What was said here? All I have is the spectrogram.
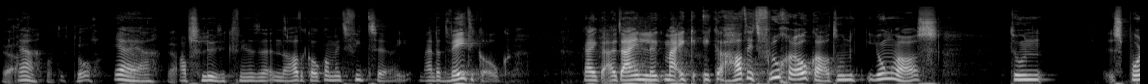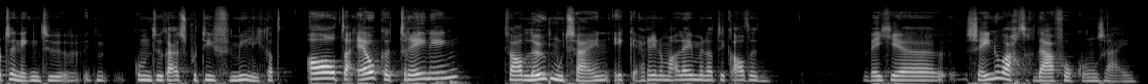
Ja, ja. Wat is, toch? Ja, ja, ja, absoluut. Ik vind het, en dat had ik ook al met fietsen. Maar dat weet ik ook. Kijk, uiteindelijk, maar ik, ik had dit vroeger ook al, toen ik jong was. Toen sportte ik natuurlijk, ik kom natuurlijk uit sportieve familie. Ik had altijd, elke training terwijl het leuk moet zijn. Ik herinner me alleen maar dat ik altijd een beetje zenuwachtig daarvoor kon zijn.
